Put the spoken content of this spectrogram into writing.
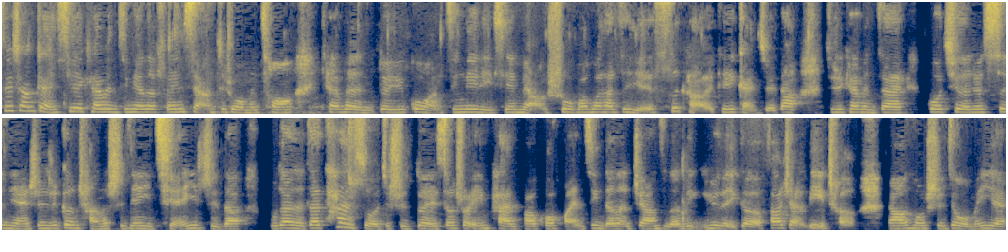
非常感谢 Kevin 今天的分享。就是我们从 Kevin 对于过往经历的一些描述，包括他自己的思考，也可以感觉到，就是 Kevin 在过去的这四年甚至更长的时间以前，一直的不断的在探索，就是对 social impact，包括环境等等这样子的领域的一个发展历程。然后同时，就我们也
